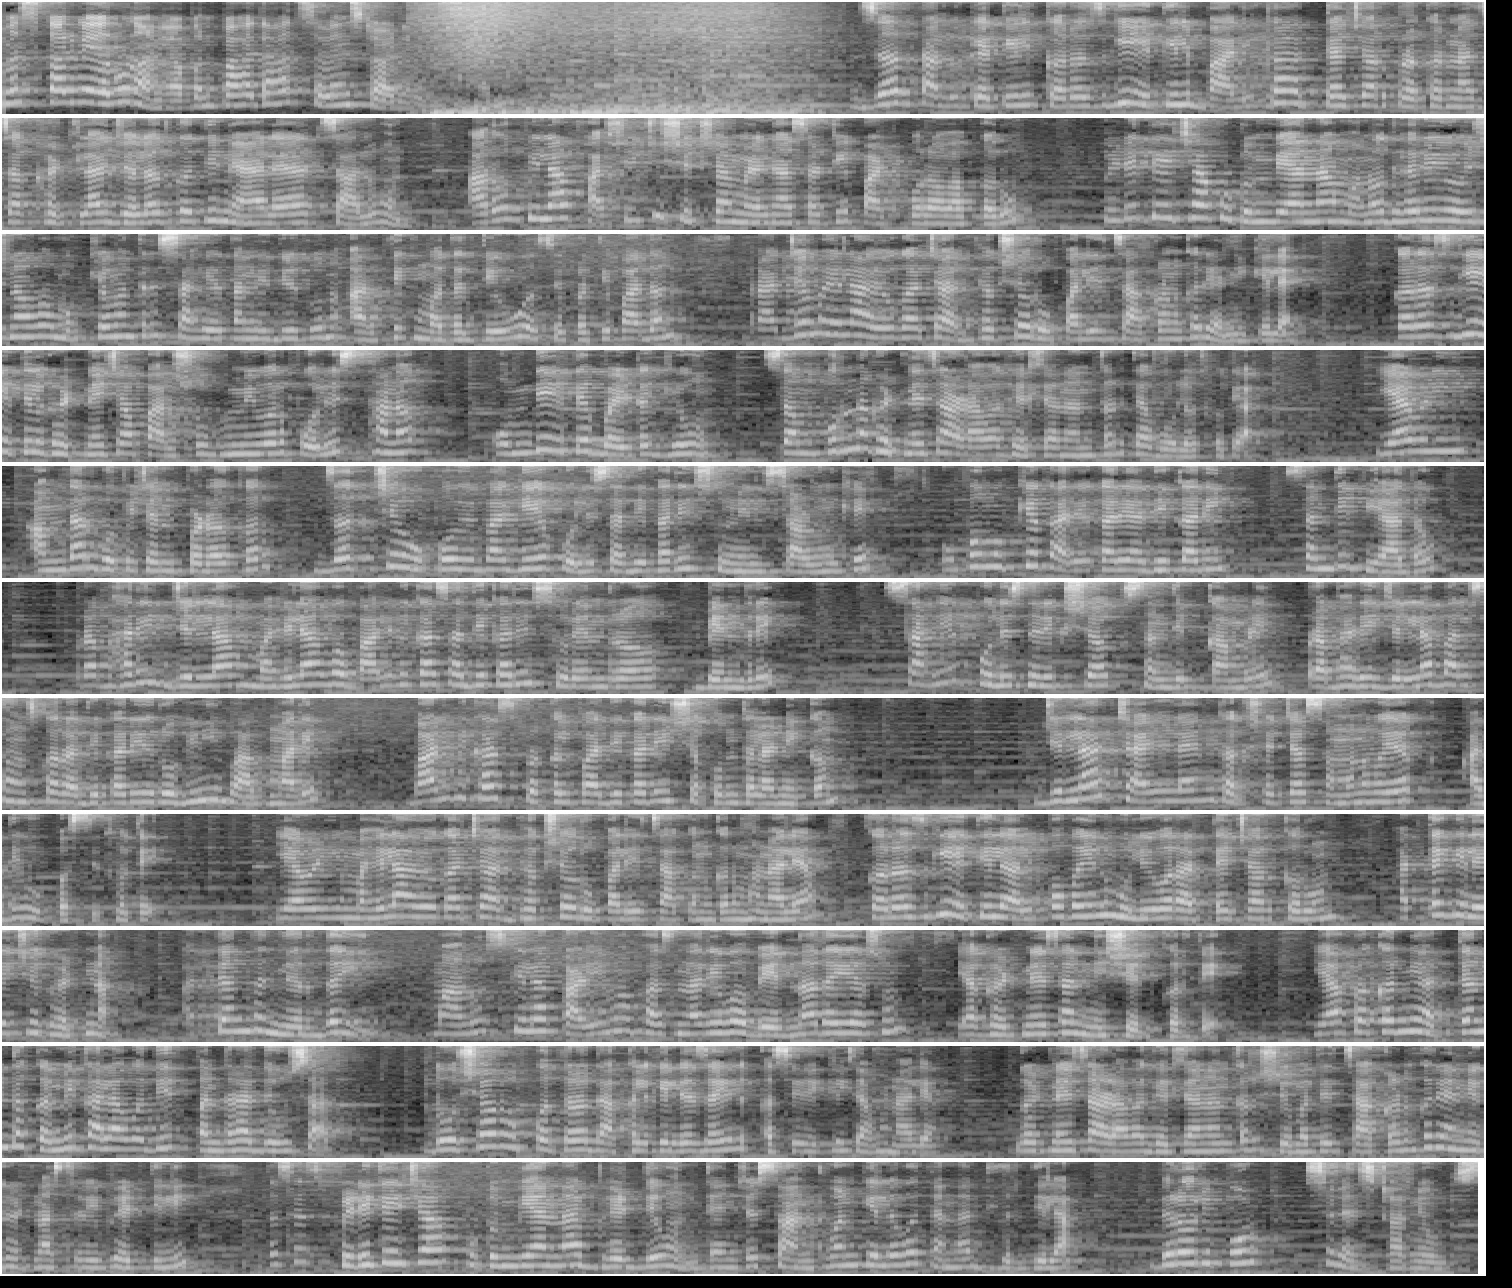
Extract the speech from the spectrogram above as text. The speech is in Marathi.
नमस्कार मी अरुण आणि आपण पाहत आहात सेव्हन स्टार न्यूज. जत तालुक्यातील करजगी येथील बालिका अत्याचार प्रकरणाचा खटला जलदगती न्यायालयात चालवून आरोपीला फाशीची शिक्षा मिळण्यासाठी पाठपुरावा करू पीडितेच्या कुटुंबियांना मनोधैर्य योजना व मुख्यमंत्री सहाय्यता निधीतून आर्थिक मदत देऊ असे प्रतिपादन राज्य महिला आयोगाच्या अध्यक्ष रुपाली चाकणकर यांनी केले करजगी येथील घटनेच्या पार्श्वभूमीवर पोलीस स्थानक ओमदी येथे बैठक घेऊन संपूर्ण घटनेचा आढावा घेतल्यानंतर त्या बोलत होत्या. यावेळी आमदार गोपीचंद पडळकर जतचे उपविभागीय पोलीस अधिकारी सुनील साळुंखे उपमुख्य कार्यकारी अधिकारी संदीप यादव प्रभारी जिल्हा महिला व बालविकास अधिकारी सुरेंद्र बेंद्रे सहाय्यक पोलीस निरीक्षक संदीप कांबळे प्रभारी जिल्हा बालसंस्कार अधिकारी रोहिणी वाघमारे बालविकास प्रकल्प अधिकारी शकुंतला निकम जिल्हा चाइल्डलाईन कक्षाच्या समन्वयक आदी उपस्थित होते. यावेळी महिला आयोगाच्या अध्यक्ष रुपाली चाकणकर म्हणाल्या करजगी येथील अल्पवयीन मुलीवर अत्याचार करून हत्या केल्याची घटना अत्यंत निर्दयी माणुसकीला काळीमा फासणारी व वेदनादायी असून या घटनेचा निषेध करते. या प्रकरणी अत्यंत कमी कालावधीत पंधरा दिवसात दोषारोपपत्र दाखल केले जाईल असे देखील त्या म्हणाल्या. घटनेचा आढावा घेतल्यानंतर श्रीमती चाकणकर यांनी घटनास्थळी भेट दिली. तसेच पीडितेच्या कुटुंबियांना भेट देऊन त्यांचे सांत्वन केलं व त्यांना धीर दिला. Bureau report seven star news.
